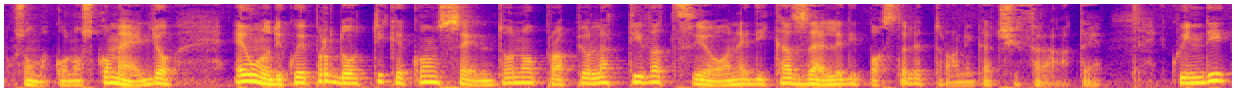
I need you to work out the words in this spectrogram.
insomma, conosco meglio, è uno di quei prodotti che consentono proprio l'attivazione di caselle di posta elettronica cifrate. Quindi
